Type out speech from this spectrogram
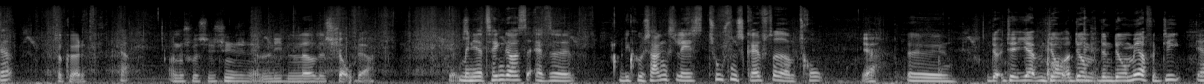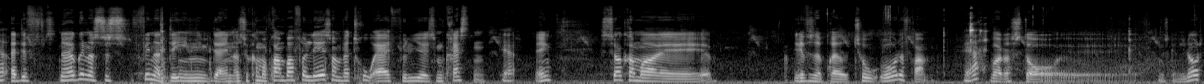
Ja. Så kører det. Ja. Og nu skal jeg synes, synes jeg lige, lavede lidt sjov der. Skal Men jeg tænkte også, at øh, vi kunne sagtens læse 1000 skriftsteder om tro. Ja. Øh, Det, det, ja, men det, var, det, var, det, det var mere fordi, Ja. at det, når jeg går ind og så finder det inde derinde, og så kommer frem bare for at læse om, hvad tro er ifølge som kristen, Ja. ikke? så kommer øh, Efeserbrevet 2.8 frem, ja. hvor der står, øh, nu skal jeg låte,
